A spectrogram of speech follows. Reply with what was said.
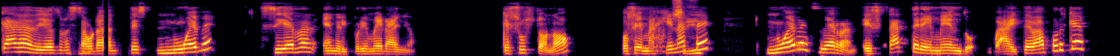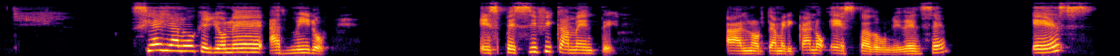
cada 10 restaurantes, 9 cierran en el primer año. Qué susto, ¿no? O sea, imagínate, nueve 9 cierran, está tremendo. Ahí te va, ¿por qué? Si hay algo que yo le admiro específicamente al norteamericano estadounidense, es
